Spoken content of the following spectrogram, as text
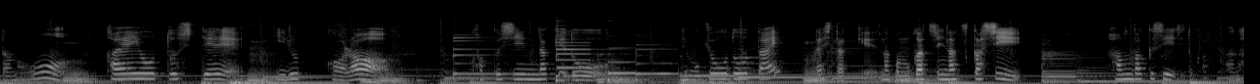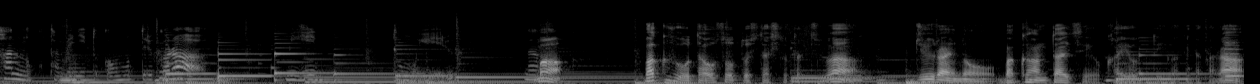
たのをうん。変えようとしてうん。いるからうん。革新だけうどん。でも共同体？うん。出したっけ？なんか昔懐かしい反幕政治とかあの藩のためにとか思ってるから右とも言える？まあ幕府を倒そうとした人たちは従来の幕藩体制を変えようっていうわけだから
